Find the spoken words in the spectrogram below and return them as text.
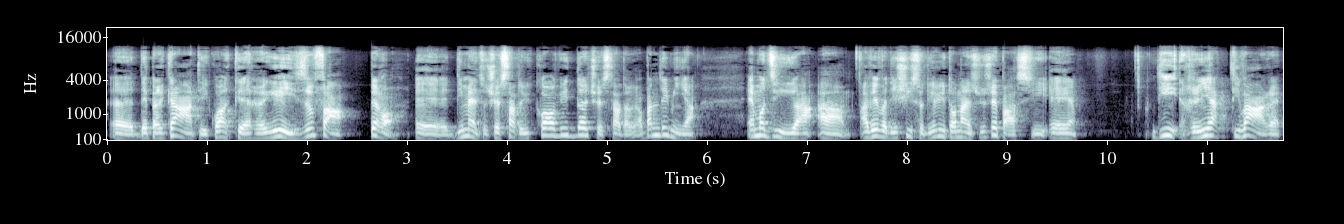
eh, deprecati qualche release fa, però eh, di mezzo c'è stato il Covid, c'è stata la pandemia e Mozilla ah, aveva deciso di ritornare sui suoi passi e di riattivare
